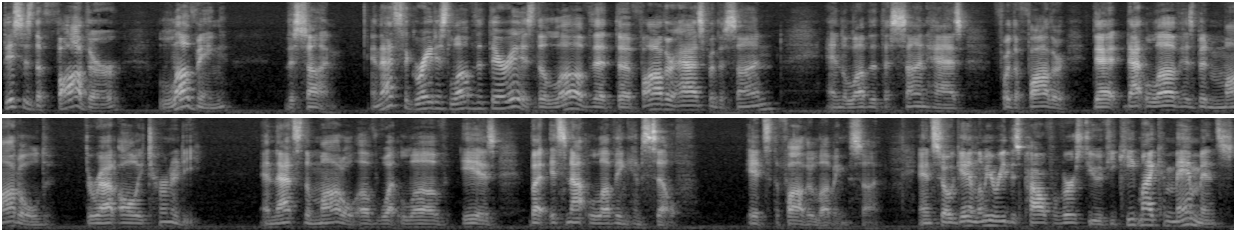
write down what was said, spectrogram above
this is the Father loving the Son. And that's the greatest love that there is the love that the Father has for the Son and the love that the Son has for the Father. That, that love has been modeled throughout all eternity. And that's the model of what love is. But it's not loving Himself, it's the Father loving the Son. And so, again, let me read this powerful verse to you. If you keep my commandments,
